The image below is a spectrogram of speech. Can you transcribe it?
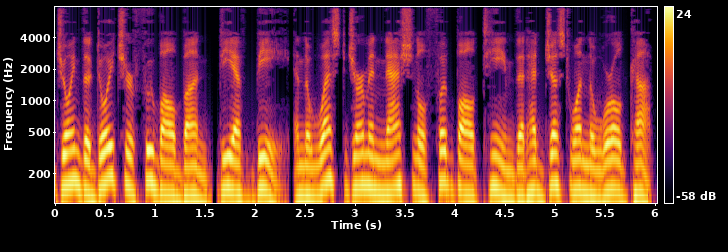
joined the Deutscher Fußball-Bund (DFB) and the West German national football team that had just won the World Cup.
